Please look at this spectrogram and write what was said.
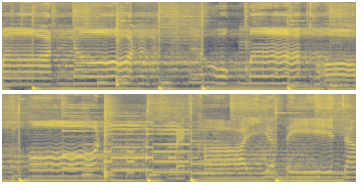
มาณนอนลูกมาขอพรแม่ขายตีจ้า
